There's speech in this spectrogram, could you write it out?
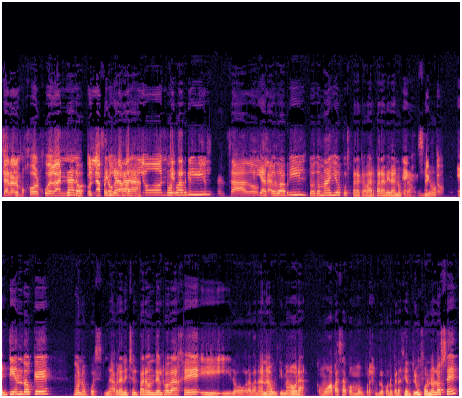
Claro, a lo mejor juegan Claro, con la sería para programación todo que abril, pensado. Sería claro. todo abril, todo mayo, pues para acabar para verano, para junio. Exacto. Entiendo que, bueno, pues habrán hecho el parón del rodaje y, y lo grabarán a última hora, como ha pasado como por ejemplo con Operación Triunfo, no lo sé.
